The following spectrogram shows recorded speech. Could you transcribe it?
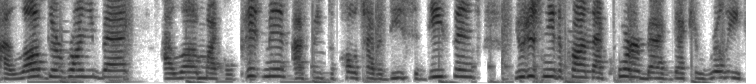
I love their running back. I love Michael Pittman. I think the Colts have a decent defense. You just need to find that quarterback that can really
